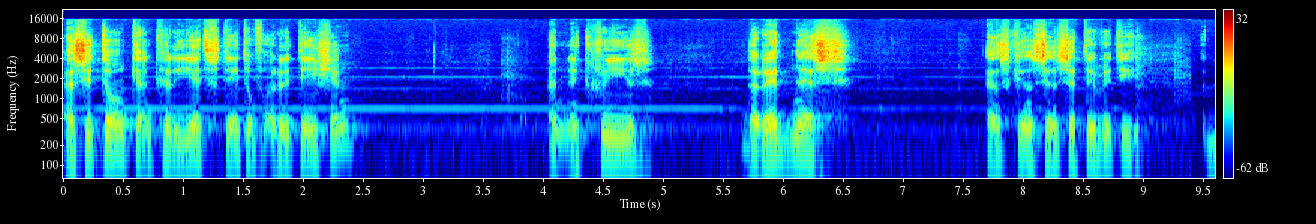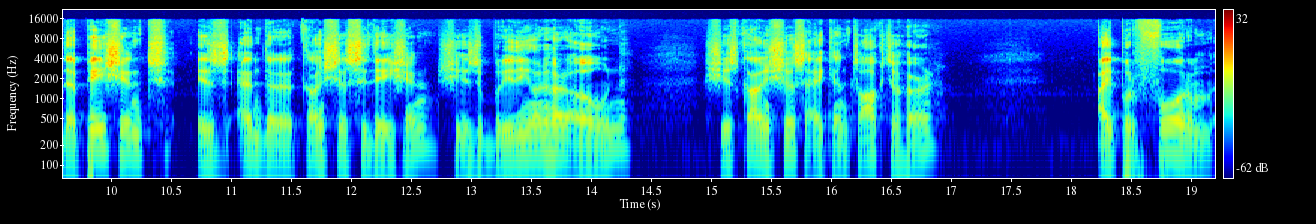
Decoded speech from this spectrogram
Acetone can create state of irritation and increase the redness and skin sensitivity. The patient is under conscious sedation. She is breathing on her own. She is conscious. I can talk to her. I perform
